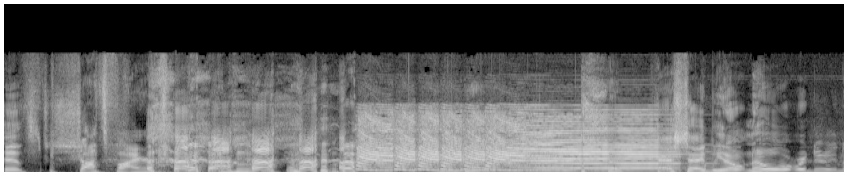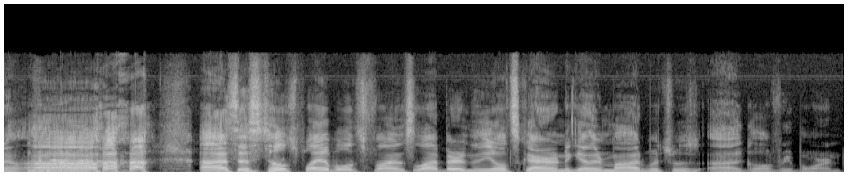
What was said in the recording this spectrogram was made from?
it's Shots fired. Hashtag we don't know what we're doing now. Uh, uh, it says still it's playable, it's fun, it's a lot better than the old Skyrim Together mod, which was uh, Goal of Reborn.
